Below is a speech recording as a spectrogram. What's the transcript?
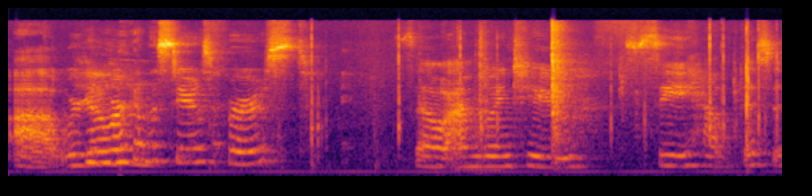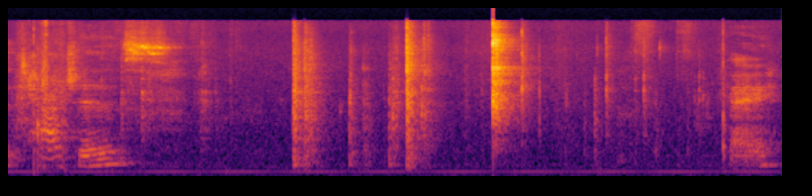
uh, we're going to work on the stairs first. So I'm going to see how this attaches. Okay,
